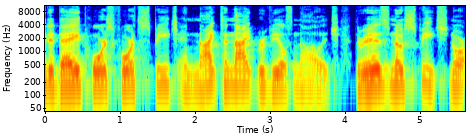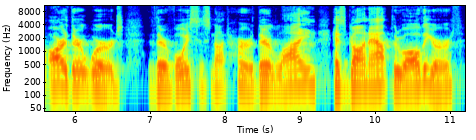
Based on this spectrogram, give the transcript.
to day pours forth speech, and night to night reveals knowledge. There is no speech, nor are there words. Their voice is not heard. Their line has gone out through all the earth,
